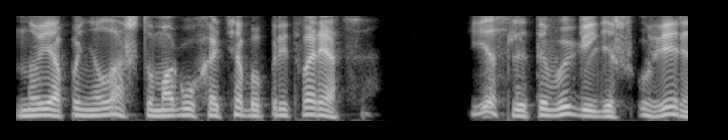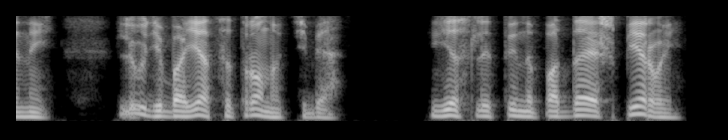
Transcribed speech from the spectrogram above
Но я поняла, что могу хотя бы притворяться. Если ты выглядишь уверенной, люди боятся тронуть тебя. Если ты нападаешь первой,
